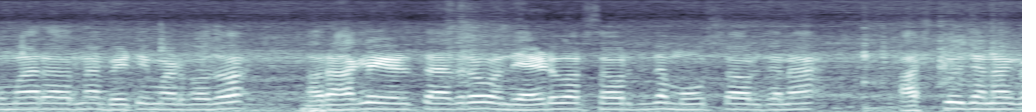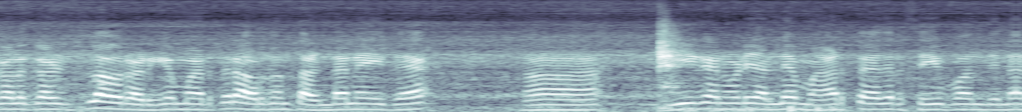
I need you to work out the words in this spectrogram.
ಕುಮಾರ್ ಅವ್ರನ್ನ ಭೇಟಿ ಮಾಡ್ಬೋದು. ಅವ್ರು ಆಗಲೇ ಹೇಳ್ತಾ ಇದ್ರು ಒಂದು ಎರಡೂವರೆ ಸಾವಿರದಿಂದ ಮೂರು ಸಾವಿರ ಜನ ಅಷ್ಟು ಜನಗಳು ಅವ್ರು ಅಡುಗೆ ಮಾಡ್ತಾರೆ. ಅವ್ರದ್ದೊಂದು ತಂಡನೇ ಇದೆ. ಈಗ ನೋಡಿ ಅಲ್ಲೇ ಮಾಡ್ತಾ ಇದ್ದಾರೆ ಸಿಹಿ ಬಂದಿನ.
